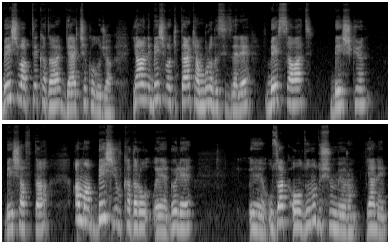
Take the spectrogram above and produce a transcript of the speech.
5 vakte kadar gerçek olacak. Yani 5 vakit derken burada sizlere 5 saat, 5 gün, 5 hafta ama 5 yıl kadar e, böyle e, uzak olduğunu düşünmüyorum. Yani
